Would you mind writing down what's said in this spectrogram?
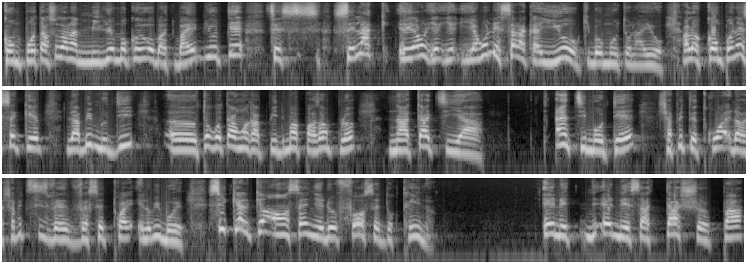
comportation dans le milieu moko oyo bato bayebi yo te esalaka yo alors comprenez ce que la bible nous dit euh, tokota rapidement par exemple na kati ya 1 Timothée, chapitre 3, dans chapitre 6, verset 3, et le. Si quelqu'un enseigne de fausses doctrines et ne, et ne s'attache pas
